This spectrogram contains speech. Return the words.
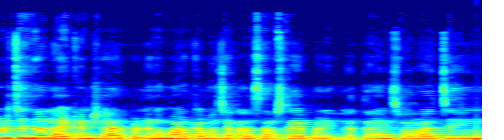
பிடிச்சிருந்தா லைக் அண்ட் ஷேர் பண்ணுங்கள் மறக்காம சேனலை சப்ஸ்கிரைப் பண்ணிக்கோங்க. தேங்க்ஸ் ஃபார் வாட்சிங்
